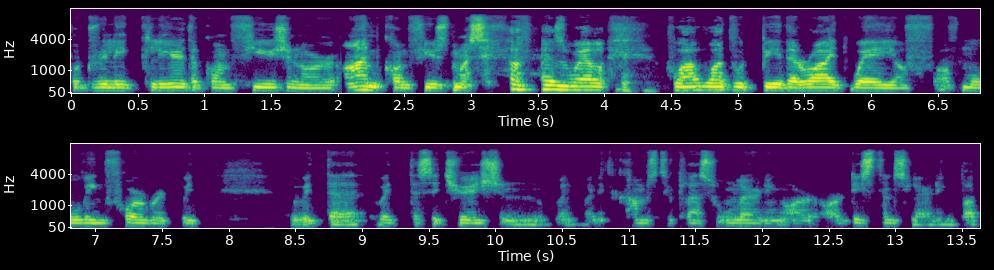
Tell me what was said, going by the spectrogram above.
would really clear the confusion or i'm confused myself as well what, what would be the right way of, of moving forward with with the with the situation when, when it comes to classroom learning or, or distance learning. But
